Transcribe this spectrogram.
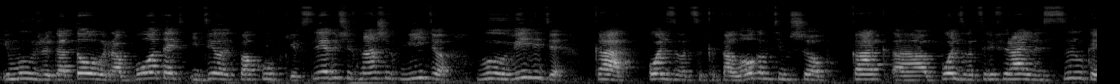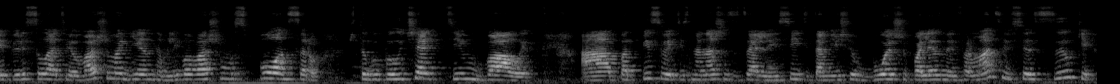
и мы уже готовы работать и делать покупки. В следующих наших видео вы увидите, как пользоваться каталогом TeamShop, как э, пользоваться реферальной ссылкой и пересылать ее вашим агентам, либо вашему спонсору, чтобы получать Team баллы. А подписывайтесь на наши социальные сети, там еще больше полезной информации, все ссылки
